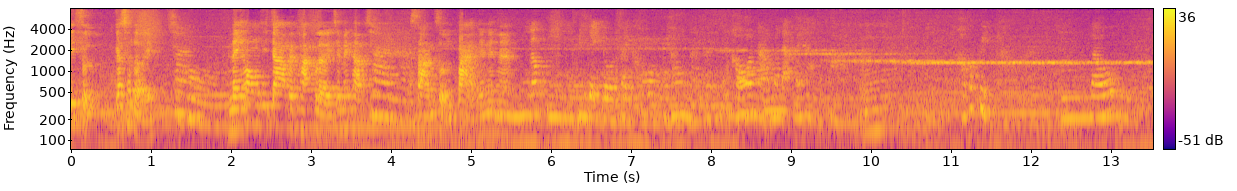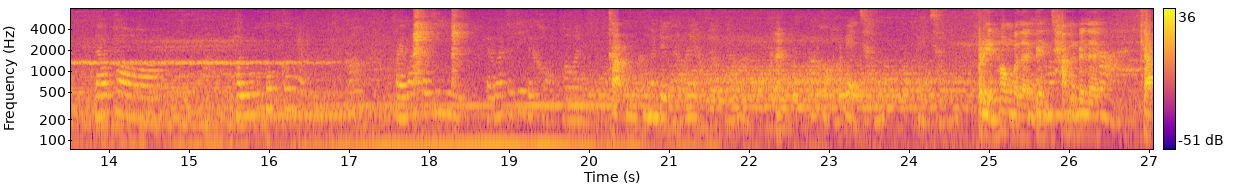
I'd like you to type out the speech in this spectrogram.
ที่สุดก็เฉลย ใช่โอ้โหในห้องที่จ้าไปพักเลยใช่ไหมครับใช่ค่ะ สามศูนย์แปดเนี่ยนะฮะ แล้ว มีมีเด็กโดนไฟคลอกในห้องนั้น เลยนะเขาเอาน้ำมาดับไม่ทันตายอืมเขาก็ปิดค่ะอืมแล้ว แล้วพอ พอรู้ปุ๊บก็ก็ไปไหว่าเจ้าที่ ไปไหว่าเจ้าที่ไปขอพรครับคือคือมันดึกแล้วก็อยากพักแล้วอะฮะก็ขอเขาเปลี่ยนชั้นเปลี่ยนชั้น เปลี่ยนห้องไปเลยเปลี่ยนชั้นไปเลยค่ะครับ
